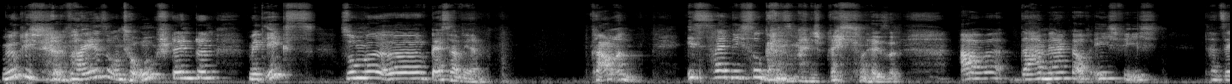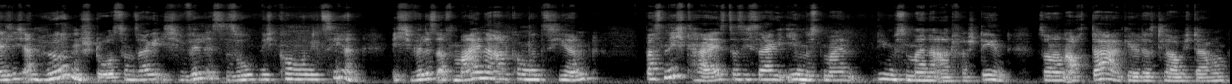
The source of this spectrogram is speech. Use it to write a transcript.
möglicherweise unter Umständen mit X Summe äh, besser werden. Kam an. Ist halt nicht so ganz meine Sprechweise. Aber da merke auch ich, wie ich tatsächlich an Hürden stoße und sage, ich will es so nicht kommunizieren. Ich will es auf meine Art kommunizieren was nicht heißt, dass ich sage, ihr müsst mein, die müssen meine Art verstehen, sondern auch da gilt es, glaube ich, darum,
